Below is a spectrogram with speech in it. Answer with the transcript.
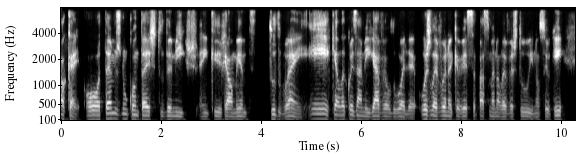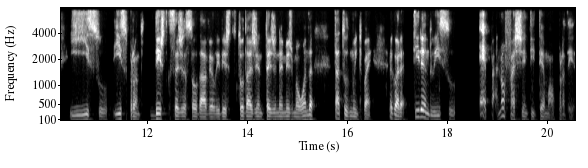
Ok, ou estamos num contexto de amigos em que realmente tudo bem, é aquela coisa amigável do olha, hoje levou na cabeça, para a semana levas tu e não sei o quê, e isso, isso pronto, desde que seja saudável e desde que toda a gente esteja na mesma onda, está tudo muito bem. Agora, tirando isso, é pá, não faz sentido ter mal perder.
